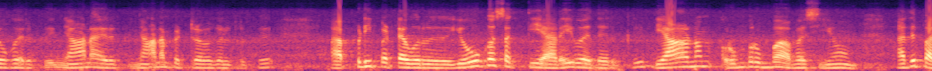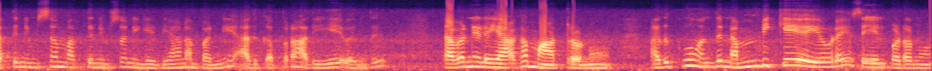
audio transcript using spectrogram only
யோகம் இருக்குது ஞானம் இருக்குது ஞானம் பெற்றவர்கள் இருக்குது அப்படிப்பட்ட ஒரு யோக சக்தியை அடைவதற்கு தியானம் ரொம்ப ரொம்ப அவசியம். அது பத்து நிமிஷம் பத்து நிமிஷம் நீங்கள் தியானம் பண்ணி அதுக்கப்புறம் அதையே வந்து தவநிலையாக மாற்றணும். அதுக்கும் வந்து நம்பிக்கையோட செயல்படணும்.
